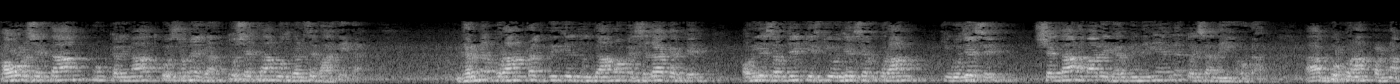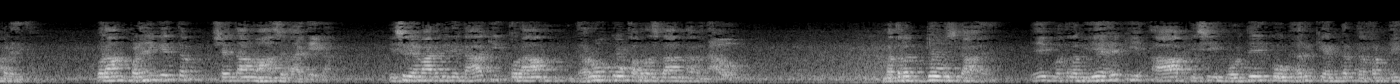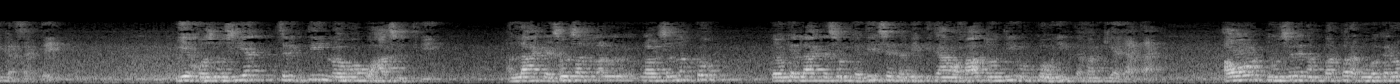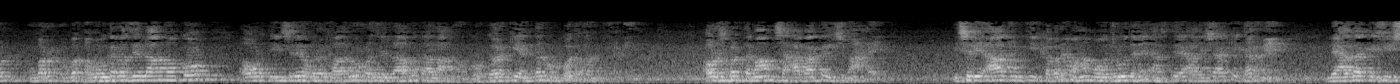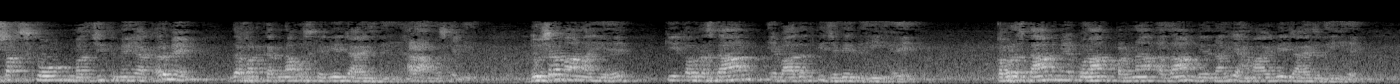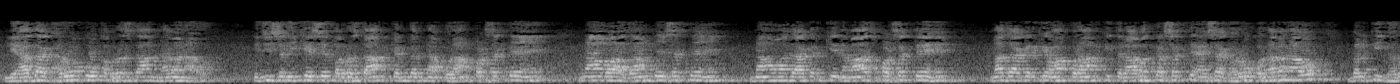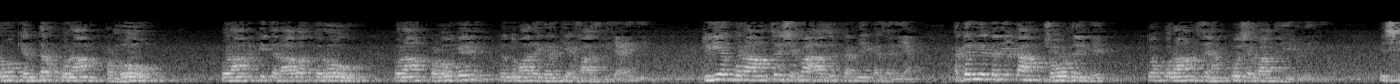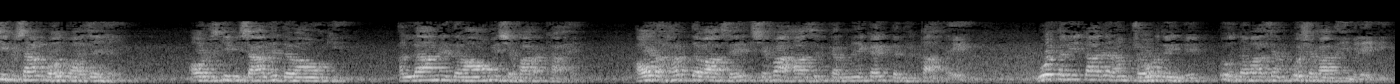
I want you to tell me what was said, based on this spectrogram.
اور شیطان ان کلمات کو سنے گا، تو شیطان اس گھر سے بھاگے گا۔ گھر میں قرآن رکھ دیجیے دودانوں میں سجا کر کے۔ اور یہ سمجھیں کہ اس کی وجہ سے، قرآن کی وجہ سے شیطان ہمارے گھر میں نہیں آئے گا تو ایسا نہیں ہوگا۔ آپ کو قرآن پڑھنا پڑے گا۔ قرآن پڑھیں گے تب شیطان وہاں سے بھاگے گا۔ اس لیے ہمارے بھی نے کہا کہ قرآن گھروں کو قبرستان نہ بناؤ۔ مطلب دو اس کا ہے۔ ایک مطلب یہ ہے کہ آپ کسی مردے کو گھر کے اندر دفن نہیں کر سکتے۔ یہ خصوصیت صرف تین لوگوں کو حاصل تھی۔ اللہ کے رسول صلی اللہ علیہ وسلم کو، کیونکہ اللہ کے رسول حدیث سے نبی کی جہاں وفات ہوتی، ان کو وہیں دفن کیا جاتا۔ ہے اور دوسرے نمبر پر ابو بکر، عمر، ابو بکر رضی اللہ عنہ کو اور تیسرے عمر فاروق رضی اللہ تعالیٰ عنہ کو گھر کے اندر ان کو دفن کیا گیا اور اس پر تمام صحابہ کا اجماع ہے۔ اس لیے آج ان کی خبریں وہاں موجود ہیں ہنستے عائشہ کے گھر میں۔ لہذا کسی شخص کو مسجد میں یا گھر میں دفن کرنا اس کے لیے جائز نہیں، حرام اس کے لیے۔ دوسرا معنی یہ ہے کہ قبرستان عبادت کی جگہ نہیں ہے۔ قبرستان میں قرآن پڑھنا، اذان دینا یہ ہمارے لیے جائز نہیں ہے۔ لہذا گھروں کو قبرستان نہ بناؤ۔ کہ جس طریقے سے قبرستان کے اندر نہ قرآن پڑھ سکتے ہیں، نہ وہ اذان دے سکتے ہیں، نہ وہاں جا کر کے نماز پڑھ سکتے ہیں، نہ جا کر کے وہاں قرآن کی تلاوت کر سکتے ہیں، ایسا گھروں کو نہ بناؤ، بلکہ گھروں کے اندر قرآن پڑھو۔ قرآن کی تلاوت کرو۔ قرآن پڑھو گے تو تمہارے گھر کی حفاظت کی جائے گی۔ تو یہ قرآن سے شفا حاصل کرنے کا ذریعہ۔ اگر یہ طریقہ ہم چھوڑ دیں گے تو قرآن سے ہم کو شفا نہیں ملے گی۔ اس کی مثال بہت واضح ہے اور اس کی مثال ہے دواؤں کی۔ اللہ نے دواؤں میں شفا رکھا ہے اور ہر دوا سے شفا حاصل کرنے کا ایک طریقہ ہے۔ وہ طریقہ اگر ہم چھوڑ دیں گے تو اس دوا سے ہم کو شفا نہیں ملے گی۔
